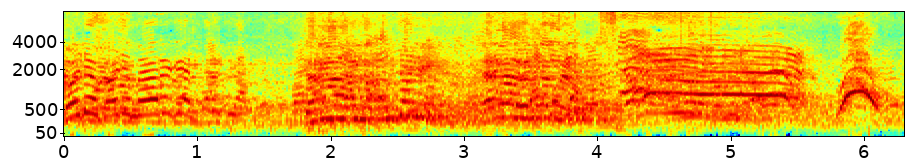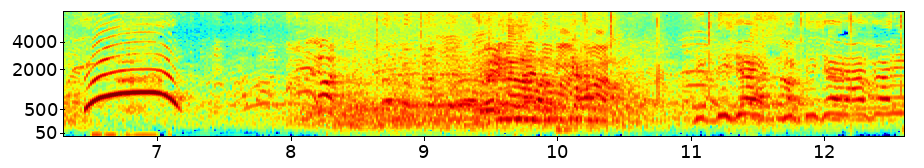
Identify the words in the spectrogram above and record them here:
కొట్టు కొట్టు మేరగా జరగాలి ఇంకా కూర్చోండి జరగాలి వెనకాల మీరు. జరగాలమ్మా, పీకేమ్మా. కిక్ దిశాయ్ కిక్ దిశాయ్ రాజవారి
